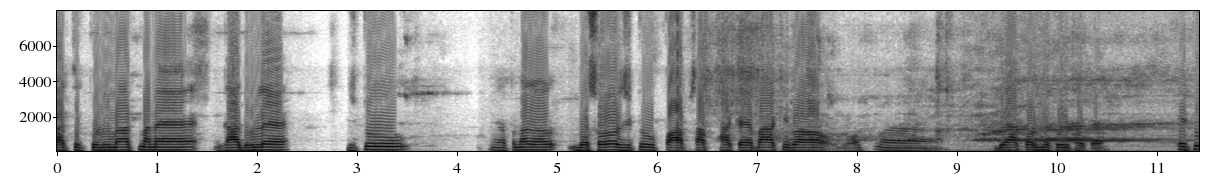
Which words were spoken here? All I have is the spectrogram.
কাৰ্তিক পূৰ্ণিমাত মানে গা ধুলে যিটো আপোনাৰ বছৰৰ যিটো পাপ চাপ থাকে বা কিবা বেয়া কৰ্ম কৰি থাকে সেইটো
